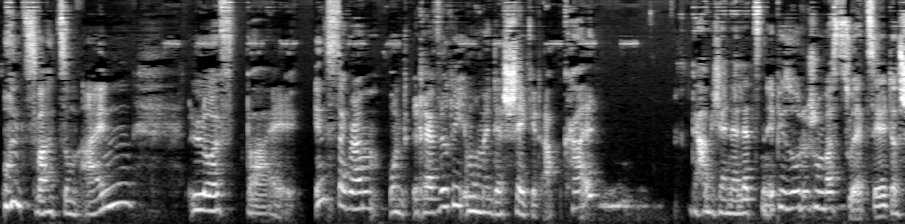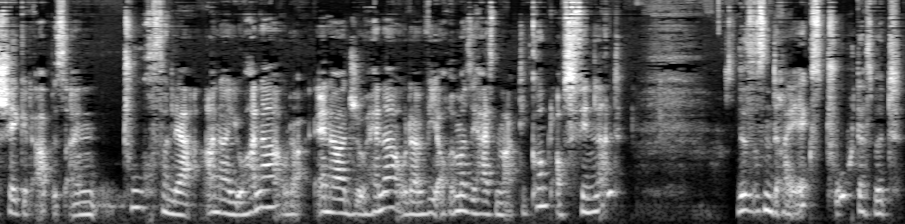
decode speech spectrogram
Und zwar zum einen läuft bei Instagram und Revelry im Moment der Shake It Up Call. Da habe ich ja in der letzten Episode schon was zu erzählt. Das Shake It Up ist ein Tuch von der Anna Johanna oder Anna Johanna oder wie auch immer sie heißen mag. Die kommt aus Finnland. Das ist ein Dreieckstuch. Das wird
